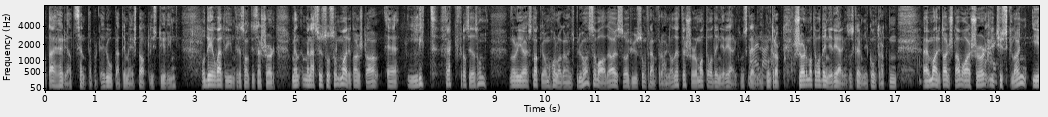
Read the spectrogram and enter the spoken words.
at jeg hører at Senterpartiet roper etter mer statlig styring. Og det er jo veldig interessant i seg sjøl. Men, men, jeg syns også Marit Arnstad er litt frekk, for å si det sånn. Når vi snakker om Hålogalandsbrua, så var det altså hun som fremforhandla dette, sjøl om at det var denne regjeringen som skrev ned kontrakt. Selv om at det var denne regjeringen som skrev ned kontrakten. Eh, Marit Arnstad var sjøl i Tyskland i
